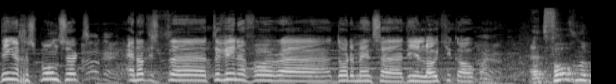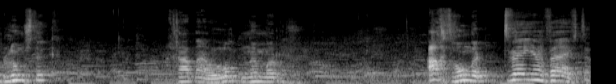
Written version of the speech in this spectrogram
dingen gesponsord. En dat is te, te winnen voor, eh, door de mensen die een loodje kopen. Het volgende bloemstuk gaat naar lot nummer 852.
